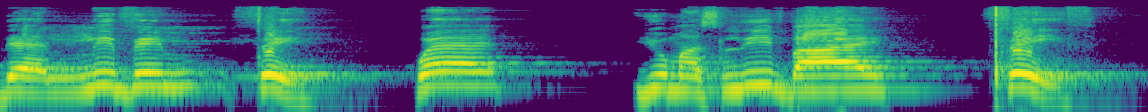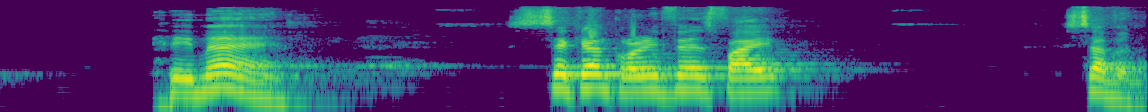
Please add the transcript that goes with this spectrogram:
The living faith. Where you must live by faith. Amen. Second Corinthians 5 7.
